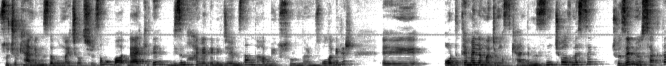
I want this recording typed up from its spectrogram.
suçu kendimizde bulmaya çalışırız ama belki de bizim halledebileceğimizden daha büyük sorunlarımız olabilir. E, orada temel amacımız kendimizin çözmesi, Çözemiyorsak da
